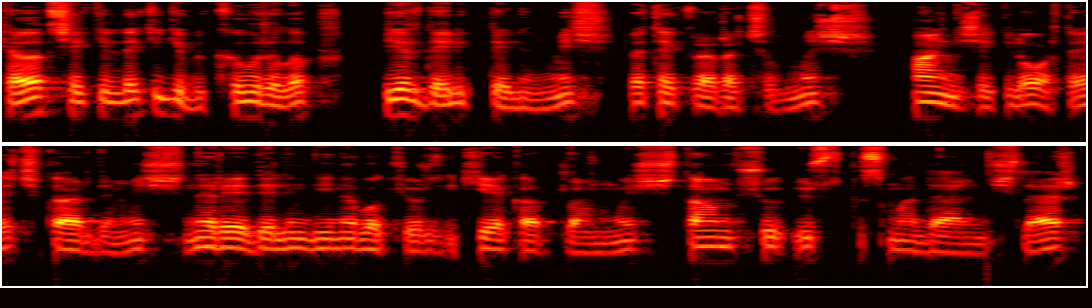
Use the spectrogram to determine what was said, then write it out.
Kağıt şekildeki gibi kıvrılıp bir delik delinmiş ve tekrar açılmış. Hangi şekil ortaya çıkar demiş. Nereye delindiğine bakıyoruz. İkiye katlanmış. Tam şu üst kısma delmişler.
